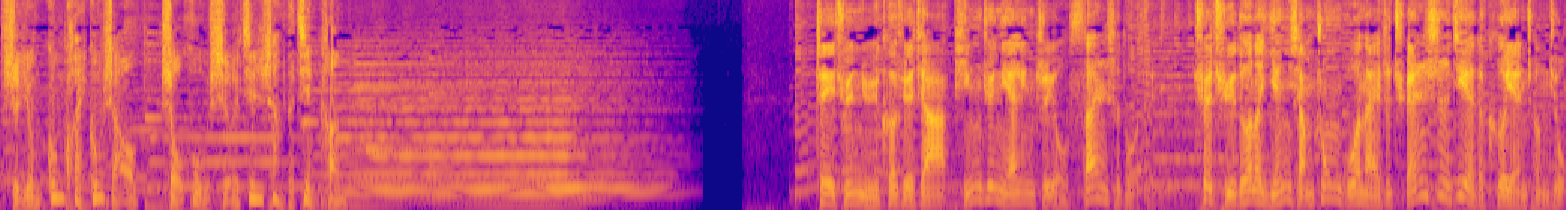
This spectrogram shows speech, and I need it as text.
使用公筷公勺，守护舌尖上的健康。这群女科学家平均年龄只有三十多岁，却取得了影响中国乃至全世界的科研成就。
